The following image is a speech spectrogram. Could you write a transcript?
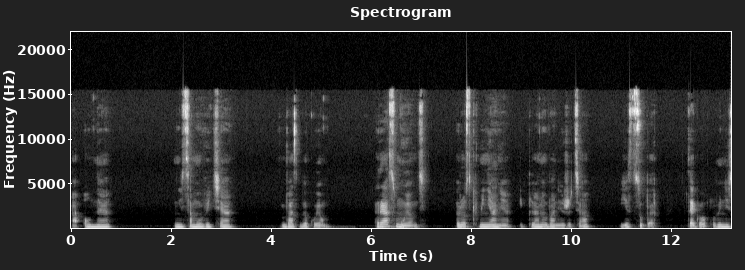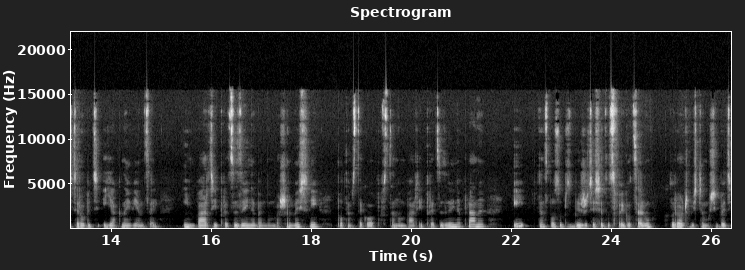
a one niesamowicie Was blokują. Reasumując, rozkminianie i planowanie życia jest super. Tego powinniście robić jak najwięcej. Im bardziej precyzyjne będą Wasze myśli, potem z tego powstaną bardziej precyzyjne plany i w ten sposób zbliżycie się do swojego celu, który oczywiście musi być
